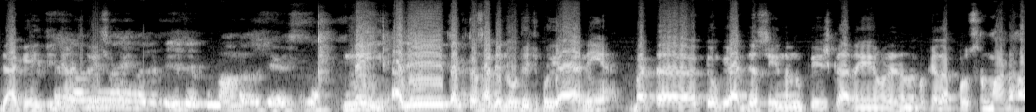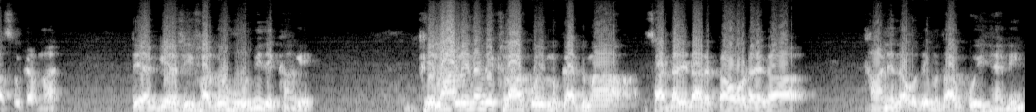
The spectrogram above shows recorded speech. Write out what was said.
ਜਾ ਕੇ ਇਹ ਚੀਜ਼ਾਂ ਤਰ੍ਹਾਂ ਨਹੀਂ ਅਜੇ ਤੱਕ ਤਾਂ ਸਾਡੇ ਨੋਟਿਸ 'ਚ ਕੋਈ ਆਇਆ ਨਹੀਂ ਹੈ ਬਟ ਕਿਉਂਕਿ ਅੱਜ ਅਸੀਂ ਇਹਨਾਂ ਨੂੰ ਪੇਸ਼ ਕਰ ਰਹੇ ਹਾਂ ਔਰ ਇਹਨਾਂ ਦਾ ਬਕਾਇਦਾ ਪੁਲਿਸ ਰਿਮਾਂਡ ਹਾਸਲ ਕਰਨਾ ਹੈ। ਤੇ ਅੱਗੇ ਅਸੀਂ ਫਰਦਰ ਹੋਰ ਵੀ ਦੇਖਾਂਗੇ। ਫਿਲਹਾਲ ਇਹਨਾਂ ਦੇ ਖਿਲਾਫ ਕੋਈ ਮੁਕੱਦਮਾ ਸਾਡਾ ਜਿਹੜਾ ਰਿਕਾਰਡ ਹੈਗਾ ਥਾਣੇ ਦਾ ਉਹਦੇ ਮੁਤਾਬਕ ਕੋਈ ਹੈ ਨਹੀਂ।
